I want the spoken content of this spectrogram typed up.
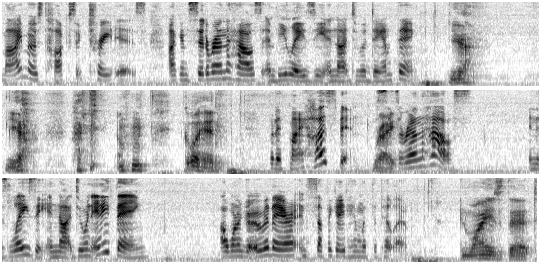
my most toxic trait is I can sit around the house and be lazy and not do a damn thing. Yeah. Yeah. Mhm. Go ahead. But if my husband Right. sits around the house and is lazy and not doing anything, I want to go over there and suffocate him with the pillow. And why is that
